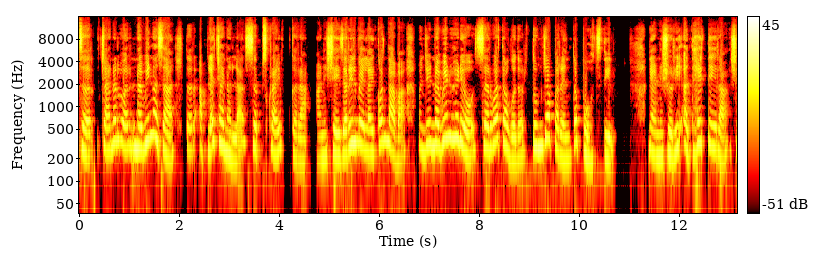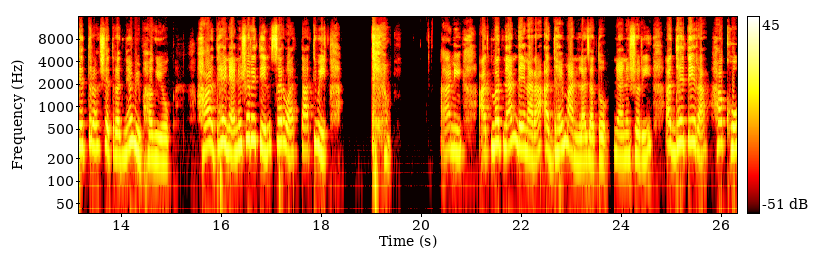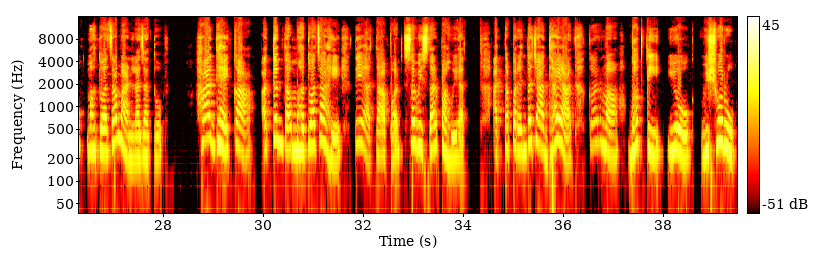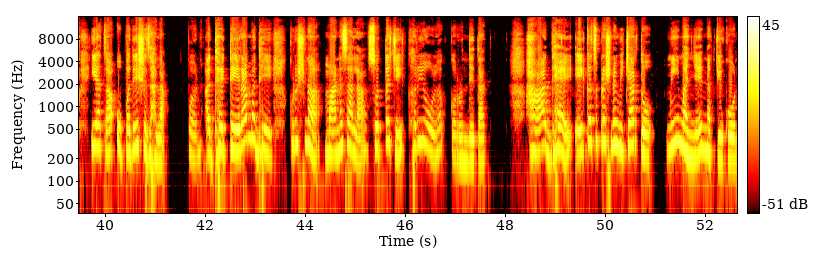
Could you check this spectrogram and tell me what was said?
जर चॅनलवर नवीन असाल तर आपल्या चॅनलला सबस्क्राईब करा आणि शेजारील बेल आयकॉन दाबा म्हणजे नवीन व्हिडिओ सर्वात अगोदर तुमच्यापर्यंत पोहोचतील. ज्ञानेश्वरी अध्याय तेरा क्षेत्र क्षेत्रज्ञ विभाग योग. हा अध्याय ज्ञानेश्वरीतील सर्वात तात्विक आणि आत्मज्ञान देणारा अध्याय मानला जातो. ज्ञानेश्वरी अध्याय तेरा हा खूप महत्त्वाचा मानला जातो. हा अध्याय का अत्यंत महत्त्वाचा आहे ते आता आपण सविस्तर पाहूयात. आत्तापर्यंतच्या अध्यायात कर्म भक्ती योग विश्वरूप याचा उपदेश झाला. पण अध्याय तेरामध्ये कृष्ण माणसाला स्वतःची खरी ओळख करून देतात. हा अध्याय एकच प्रश्न विचारतो मी म्हणजे नक्की कोण?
